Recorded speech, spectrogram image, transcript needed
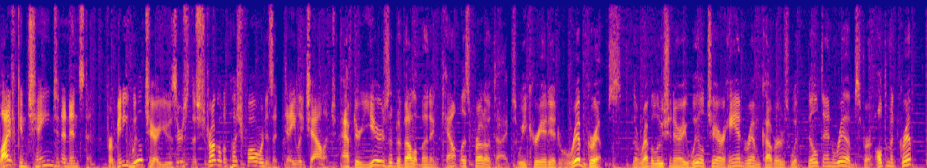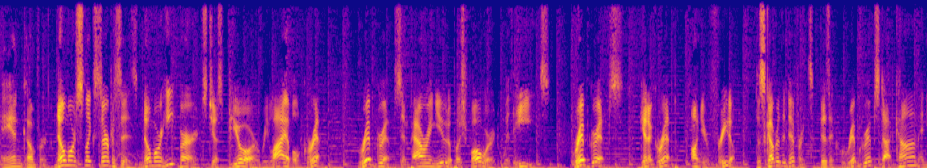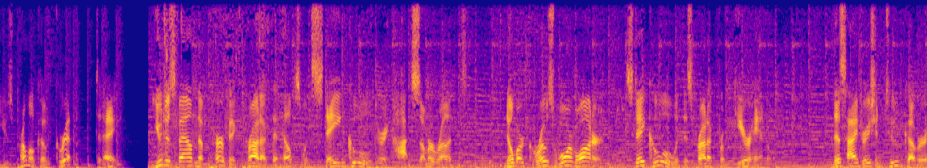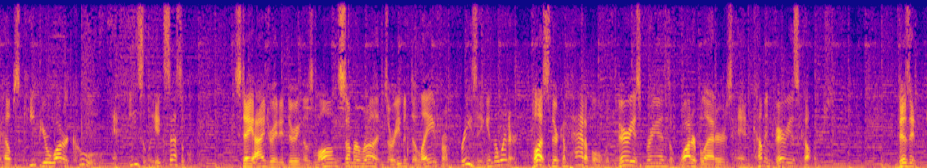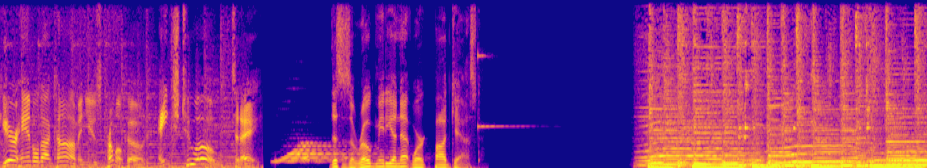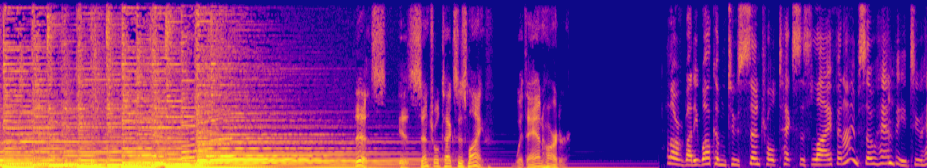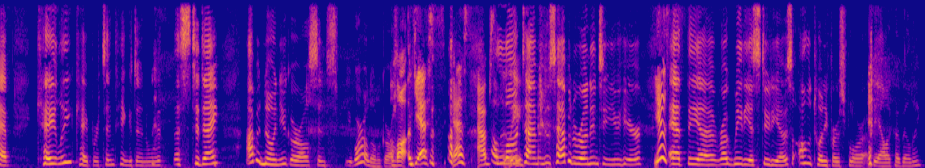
Life can change in an instant. For many wheelchair users, the struggle to push forward is a daily challenge. After years of development and countless prototypes, we created Rib Grips, the revolutionary wheelchair hand rim covers with built in ribs for ultimate grip and comfort. No more slick surfaces, no more heat burns, just pure, reliable grip. Rib Grips, empowering you to push forward with ease. Rib Grips, get a grip on your freedom. Discover the difference. Visit ribgrips.com and use promo code GRIP today. You just found the perfect product that helps with staying cool during hot summer runs. No more gross warm water. Stay cool with this product from Gear Handle. This hydration tube cover helps keep your water cool and easily accessible. Stay hydrated during those long summer runs or even delay from freezing in the winter. Plus, they're compatible with various brands of water bladders and come in various colors. Visit gearhandle.com and use promo code H2O today. This is a Rogue Media Network podcast. This is Central Texas Life with Ann Harder. Hello, everybody. Welcome to Central Texas Life, and I'm so happy to have Kaley Caperton Higdon with us today. I've been knowing you girls since you were a little girl. A lot, yes, yes, absolutely. a long time, and just happened to run into you here. Yes. At the uh, Rogue Media Studios on the 21st floor of the Alico building,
